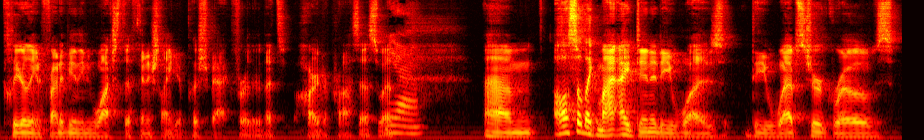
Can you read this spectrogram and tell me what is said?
clearly in front of you, and then you watch the finish line get pushed back further. That's hard to process with. Yeah. Um, also, like my identity was the Webster Groves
